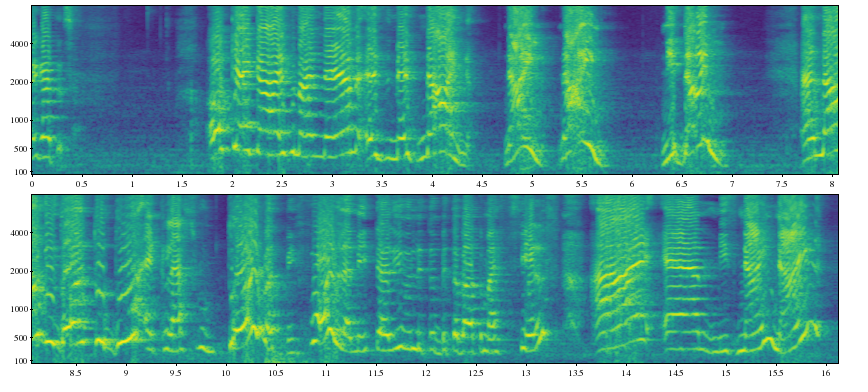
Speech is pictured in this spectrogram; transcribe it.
I got this. Okay, guys, my name is Miss Nine. Nine, nine, Miss Nine. And now we're going to do a classroom tour, but before, let me tell you a little bit about myself. I am Miss Nine Nine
